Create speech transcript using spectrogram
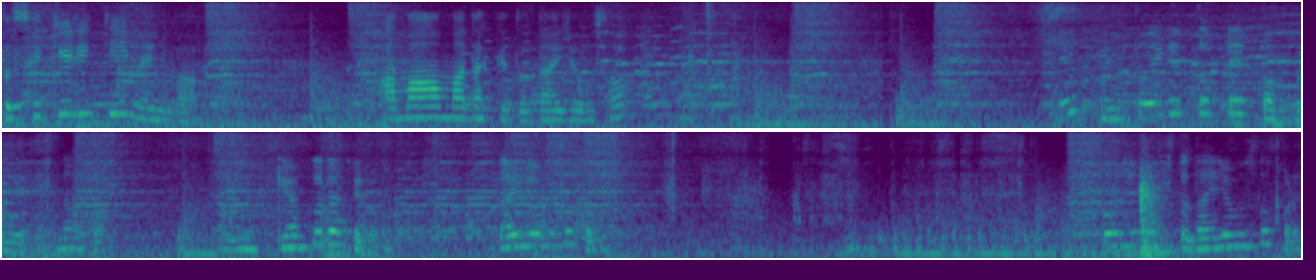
とセキュリティ面が甘々だけど大丈夫そう？えこれトイレットペーパーこれなんかうん逆だけど大丈夫そうこれ？掃除の人大丈夫そう？これ。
